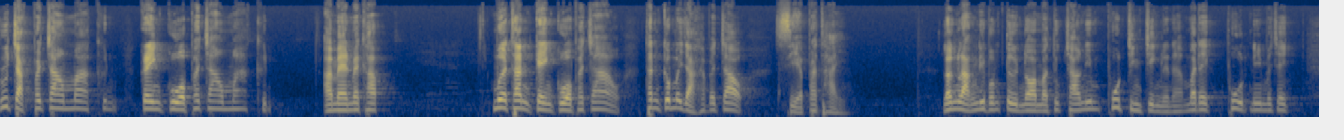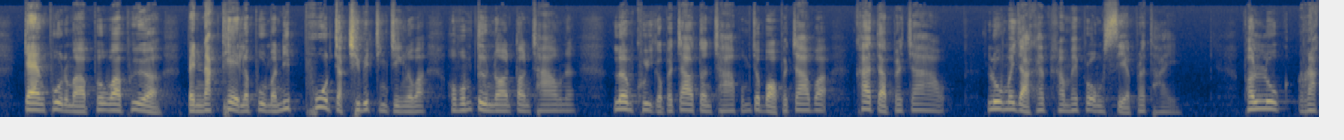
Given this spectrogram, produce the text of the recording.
รู้จักพระเจ้ามากขึ้น เกรงกลัวพระเจ้ามากขึ้นอามนไหมครับ เมื่อท่านเกรงกลัวพระเจ้า ท่านก็ไม่อยากให้พระเจ้าเสียพระทยัยหลังๆนี่ผมตื่นนอนมาทุกเช้านี่พูดจริง ๆ เลยนะ ไม่ได้พูดนี่ไม่ใช่ แกล้งพูดออกมาเพื่อว่าเพื่อเป็นนักเทศแล้วพูดมานี่พูดจากชีวิตจริง ๆ เลยว่าพอผมตื่นนอนตอนเช้านะเริ่มคุยกับพระเจ้าตอนเช้า ผมจะบอกพระเจ้าว่าข้าแต่พระเจ้า ลูกไม่อยากให้ทำให้พระองค์เสียพระทยัยเพราะลูกรัก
